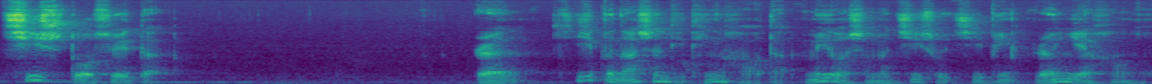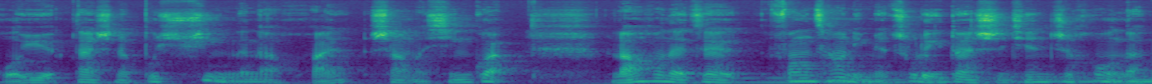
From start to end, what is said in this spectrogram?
七十多岁的人，基本上身体挺好的，没有什么基础疾病，人也很活跃。但是呢，不幸的呢，患上了新冠。然后呢，在方舱里面住了一段时间之后呢，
